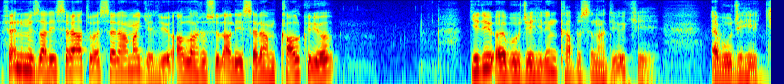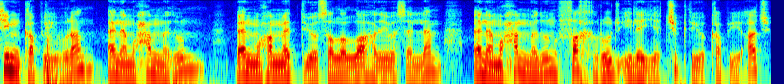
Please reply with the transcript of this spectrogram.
Efendimiz Aleyhisselatü Vesselam'a geliyor. Allah Resulü Aleyhisselam kalkıyor. Gidiyor Ebu Cehil'in kapısına diyor ki Ebu Cehil kim kapıyı vuran? Ene Muhammedun ben Muhammed diyor sallallahu aleyhi ve sellem ene Muhammedun fahruc ileyye çık diyor kapıyı aç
